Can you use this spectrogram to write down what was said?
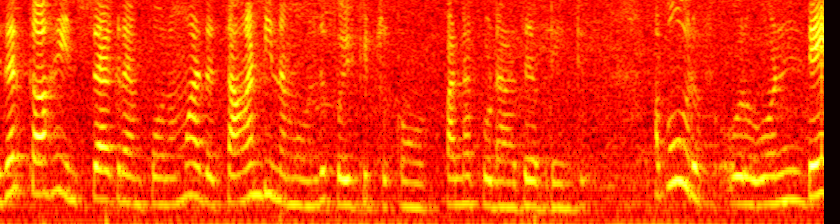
எதற்காக இன்ஸ்டாகிராம் போனோமோ அதை தாண்டி நம்ம வந்து போய்கிட்டு இருக்கோம் பண்ணக்கூடாது அப்படின்ட்டு. அப்போது ஒரு ஒரு ஒன் டே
